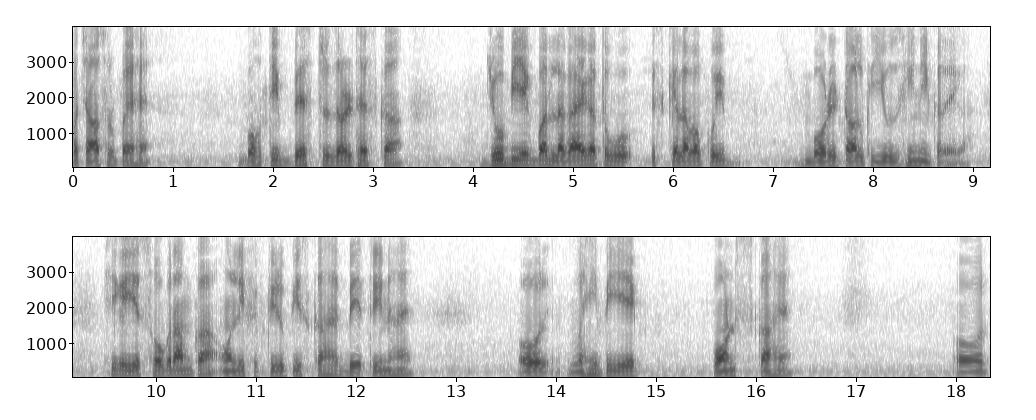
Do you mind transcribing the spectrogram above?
पचास रुपये है। बहुत ही बेस्ट रिज़ल्ट है इसका। जो भी एक बार लगाएगा तो वो इसके अलावा कोई बॉडी टॉल्क यूज़ ही नहीं करेगा। ठीक है, ये सौ ग्राम का ओनली फिफ्टी रुपीज़ का है, बेहतरीन है। और वहीं पे ये एक पॉन्ड्स का है। और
